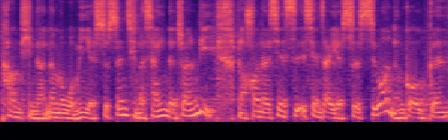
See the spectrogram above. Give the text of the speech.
抗体呢，那么我们也是申请了相应的专利，然后呢，现是现在也是希望能够跟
